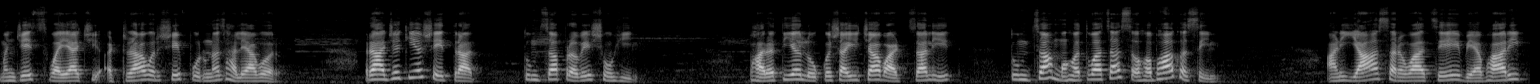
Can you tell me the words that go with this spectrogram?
म्हणजेच वयाची अठरा वर्षे पूर्ण झाल्यावर राजकीय क्षेत्रात तुमचा प्रवेश होईल. भारतीय लोकशाहीच्या वाटचालीत तुमचा महत्त्वाचा सहभाग असेल. आणि या सर्वाचे व्यावहारिक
